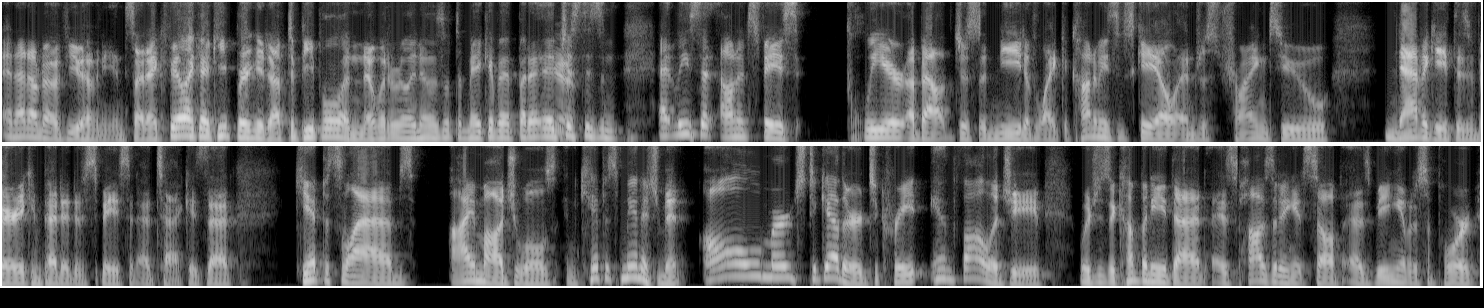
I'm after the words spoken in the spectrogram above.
and I don't know if you have any insight. I feel like I keep bringing it up to people and nobody really knows what to make of it, but it yeah. just isn't, at least on its face, clear about just the need of like economies of scale and just trying to navigate this very competitive space in edtech is that campus labs iModules and campus management all merge together to create Anthology, which is a company that is positing itself as being able to support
